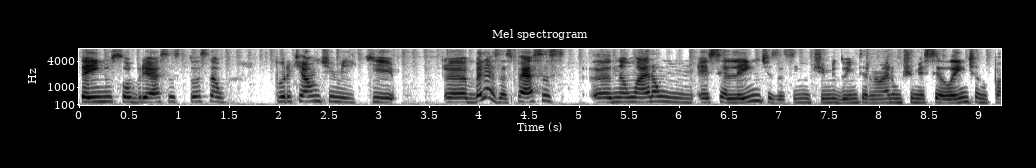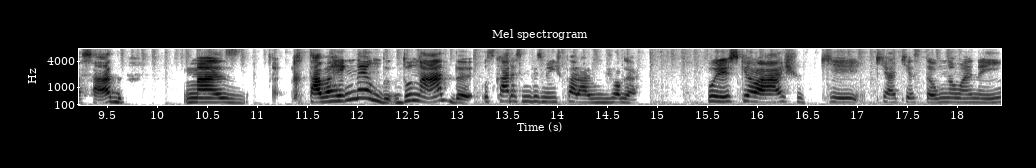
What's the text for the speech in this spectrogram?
tenho sobre essa situação. Porque é um time que, uh, beleza, as peças uh, não eram excelentes, assim, o time do Inter não era um time excelente ano passado, mas tava rendendo. Do nada, os caras simplesmente pararam de jogar. Por isso que eu acho que, que a questão não é nem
